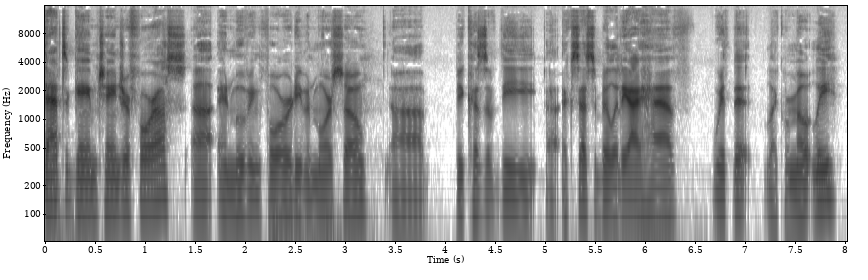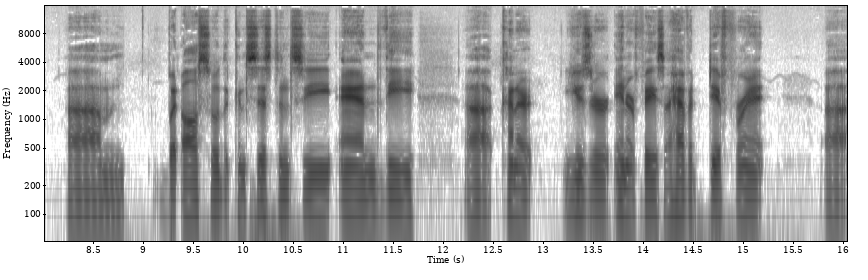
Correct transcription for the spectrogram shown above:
That's a game changer for us, uh, and moving forward even more so uh, because of the uh, accessibility I have with it, like remotely, um, but also the consistency and the uh, kind of user interface. I have a different uh,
